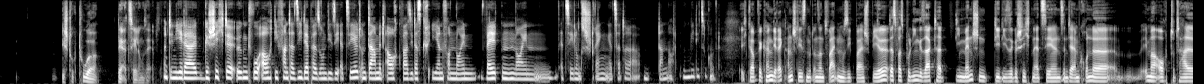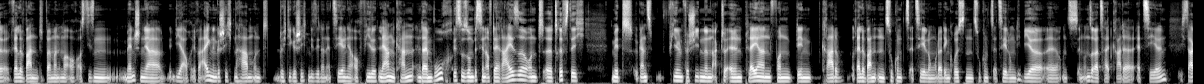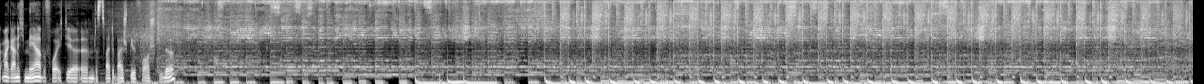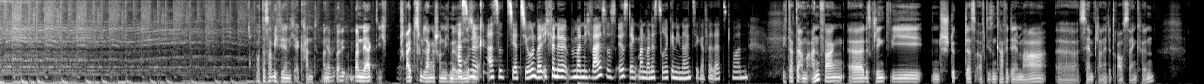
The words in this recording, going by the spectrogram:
die Struktur der Erzählung selbst. Und in jeder Geschichte irgendwo auch die Fantasie der Person, die sie erzählt und damit auch quasi das Kreieren von neuen Welten, neuen Erzählungssträngen etc. Dann auch irgendwie die Zukunft. Ich glaube, wir können direkt anschließen mit unserem zweiten Musikbeispiel. Das, was Pauline gesagt hat, die Menschen, die diese Geschichten erzählen, sind ja im Grunde immer auch total relevant, weil man immer auch aus diesen Menschen ja, die ja auch ihre eigenen Geschichten haben und durch die Geschichten, die sie dann erzählen, ja auch viel lernen kann. In deinem Buch bist du so ein bisschen auf der Reise und äh, triffst dich mit ganz vielen verschiedenen aktuellen Playern von den gerade relevanten Zukunftserzählungen oder den größten Zukunftserzählungen, die wir äh, uns in unserer Zeit gerade erzählen. Ich sag mal gar nicht mehr, bevor ich dir ähm, das zweite Beispiel vorspiele. Das habe ich wieder nicht erkannt. Man, ja, man merkt, ich schreibe zu lange schon nicht mehr über Hast Musik. Hast du eine Assoziation? Weil ich finde, wenn man nicht weiß, was es ist, denkt man, man ist zurück in die 90er versetzt worden. Ich dachte am Anfang, äh, das klingt wie ein Stück, das auf diesen Café Del Mar äh, Samplern hätte drauf sein können.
